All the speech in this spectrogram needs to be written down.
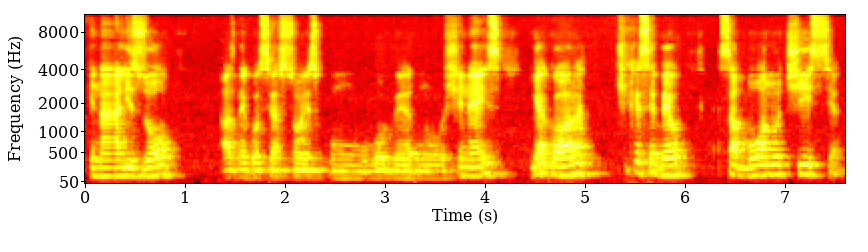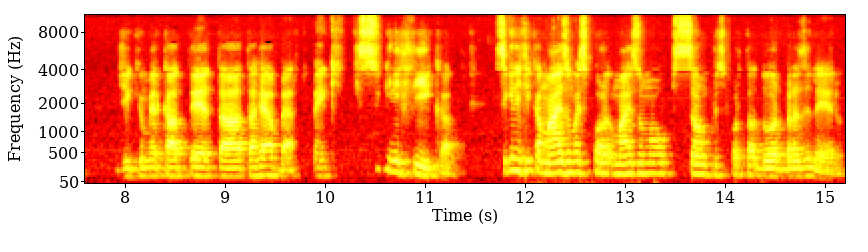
finalizou as negociações com o governo chinês e agora te recebeu essa boa notícia de que o mercado está tá reaberto. Bem, o que, que significa? Significa mais uma, mais uma opção para o exportador brasileiro.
